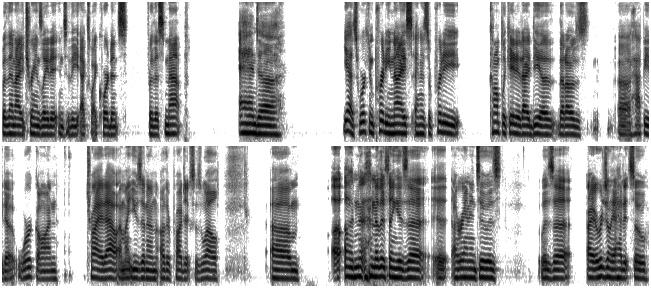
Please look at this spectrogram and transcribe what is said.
but then I translate it into the XY coordinates for this map. And uh, yeah, it's working pretty nice, and it's a pretty complicated idea that I was uh, happy to work on. Try it out. I might use it on other projects as well. Um, uh, another thing is uh, I ran into is was uh, I originally I had it so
